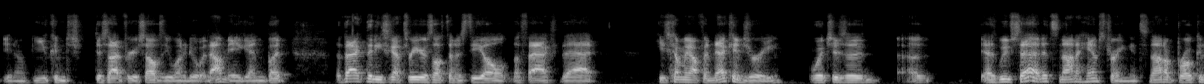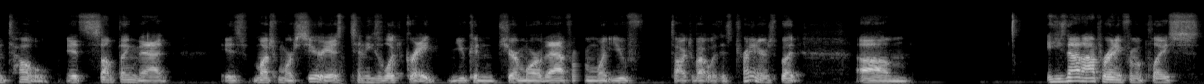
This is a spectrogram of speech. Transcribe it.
you know you can decide for yourselves you want to do it without me again. But the fact that he's got three years left on his deal, the fact that he's coming off a neck injury, which is a, a as we've said, it's not a hamstring, it's not a broken toe, it's something that is much more serious, and he's looked great. You can share more of that from what you've talked about with his trainers, but um, he's not operating from a place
